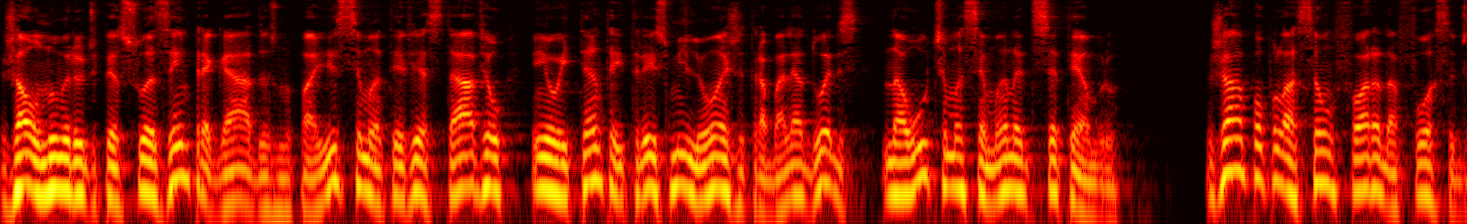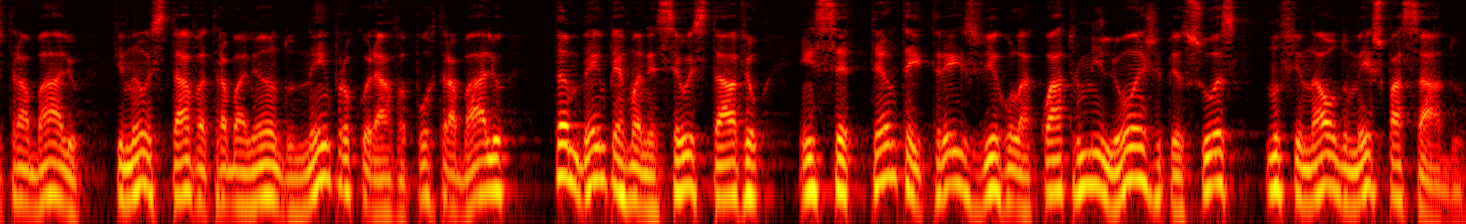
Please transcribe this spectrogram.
Já o número de pessoas empregadas no país se manteve estável em 83 milhões de trabalhadores na última semana de setembro. Já a população fora da força de trabalho, que não estava trabalhando nem procurava por trabalho, também permaneceu estável em 73,4 milhões de pessoas no final do mês passado.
